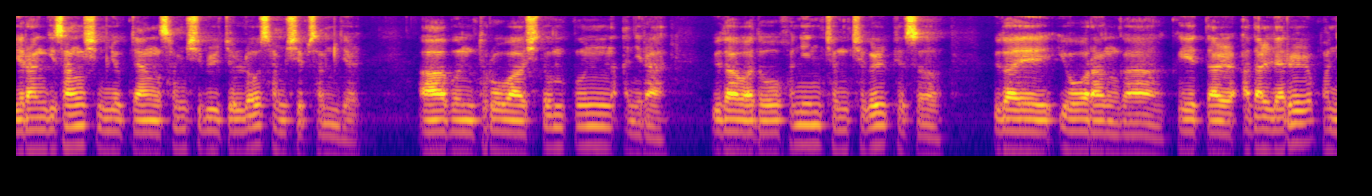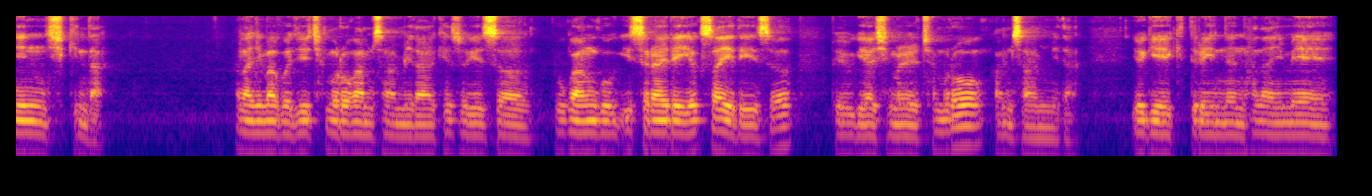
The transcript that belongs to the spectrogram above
열왕기상 16장 31절로 33절 아합은 두로와 시돈뿐 아니라 유다와도 혼인 정책을 펴서 유다의 요호랑과 그의 딸 아달랴를 혼인시킨다. 하나님 아버지 참으로 감사합니다. 계속해서 북왕국 이스라엘의 역사에 대해서 배우게 하심을 참으로 감사합니다. 여기에 깃들어 있는 하나님의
